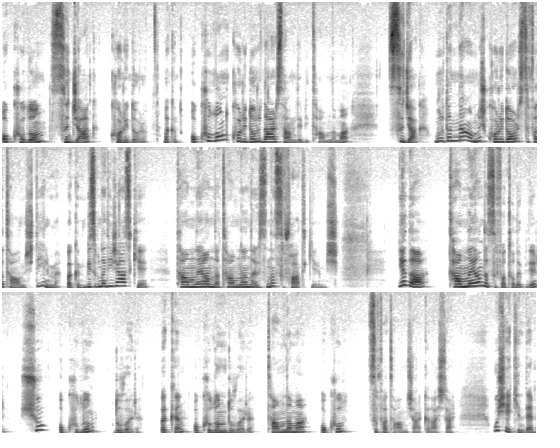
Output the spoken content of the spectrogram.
Okulun sıcak koridoru. Bakın okulun koridoru dersem de bir tamlama. Sıcak. Burada ne almış? Koridor sıfat almış değil mi? Bakın biz buna diyeceğiz ki tamlayanla tamlanan arasına sıfat girmiş. Ya da tamlayan da sıfat alabilir. Şu okulun duvarı. Bakın okulun duvarı. Tamlama okul sıfat almış arkadaşlar. Bu şekilde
